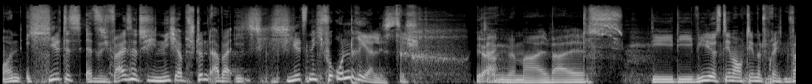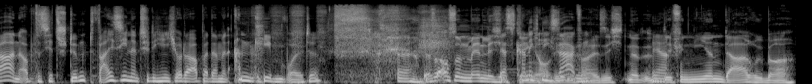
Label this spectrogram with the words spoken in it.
und ich hielt es, also ich weiß natürlich nicht, ob es stimmt, aber ich, ich hielt es nicht für unrealistisch. Ja. Sagen wir mal, weil die, die Videos dem auch dementsprechend waren. Ob das jetzt stimmt, weiß ich natürlich nicht oder ob er damit angeben wollte. das ist auch so ein männliches Das kann Ding ich nicht auf jeden sagen. Fall, sich ne, Ja. definieren darüber,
